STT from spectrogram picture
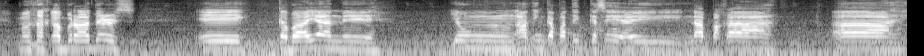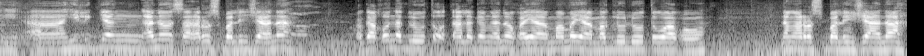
mga ka-brothers. Eh, kabayan, eh, yung aking kapatid kasi ay napaka hi- ah, hilig niyang ano sa Aros Valenciana. Pag ako nagluto, talagang ano, kaya mamaya magluluto ako ng Aros Valenciana.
